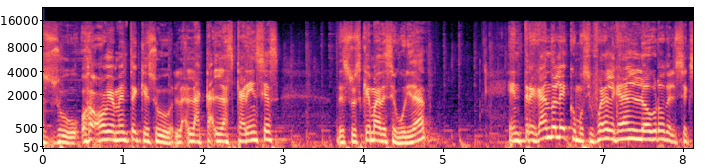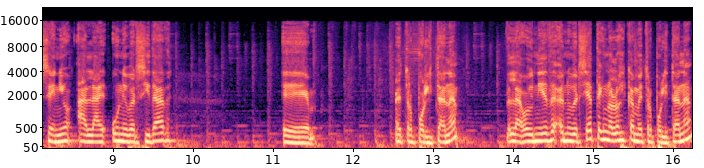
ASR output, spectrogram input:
su obviamente que su las carencias de su esquema de seguridad, entregándole como si fuera el gran logro del sexenio a la universidad eh, Metropolitana, la Universidad Tecnológica Metropolitana,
